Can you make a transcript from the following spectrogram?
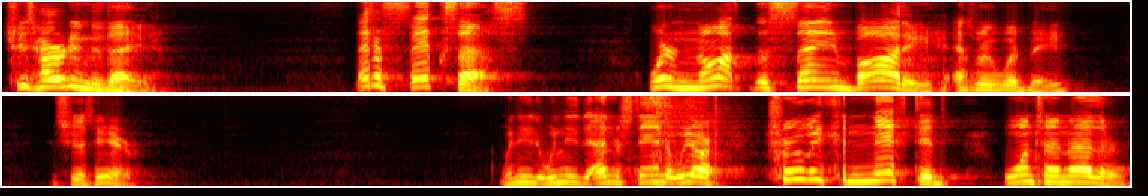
She's hurting today. That affects us. We're not the same body as we would be if she was here. We need, we need to understand that we are truly connected one to another.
